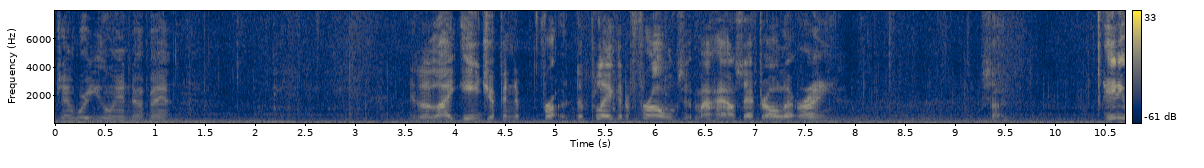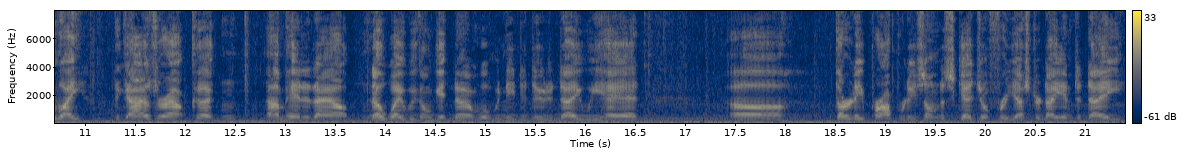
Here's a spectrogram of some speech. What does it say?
Tell me where you gonna end up at. It looked like Egypt and the the plague of the frogs at my house after all that rain. So, anyway, the guys are out cutting. I'm headed out. No way we're gonna get done what we need to do today. We had uh, 30 properties on the schedule for yesterday and today.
